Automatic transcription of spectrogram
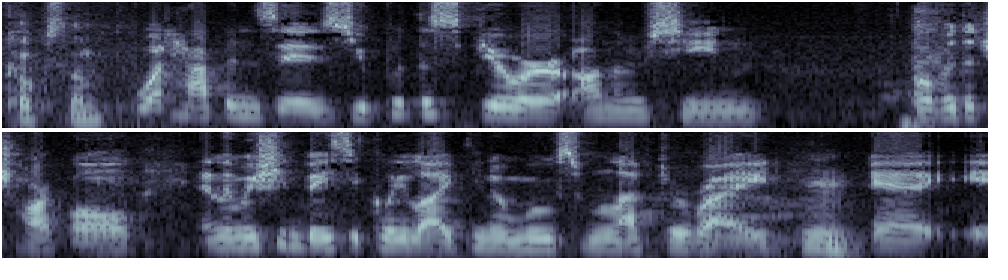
cooks them? what happens is you put the skewer on the machine over the charcoal and the machine basically like you know moves from left to right Eh, eh,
